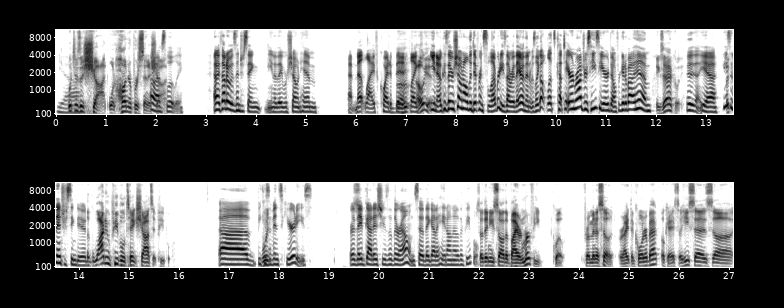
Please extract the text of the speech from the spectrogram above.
yeah. which is a shot, one hundred percent a oh, shot. absolutely. And I thought it was interesting. You know, they were showing him at MetLife quite a bit. Mhm. Like, Oh, yeah. you know, because they were showing all the different celebrities that were there, and then it was like, oh, let's cut to Aaron Rodgers. He's here. Don't forget about him. Exactly. Uh, yeah, he's an interesting dude. Like, why do people take shots at people? Uh, because Would- of insecurities, or they've got issues of their own, so they got to hate on other people. So then you saw the Byron Murphy quote from Minnesota, right? The cornerback. Okay, so he says uh,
